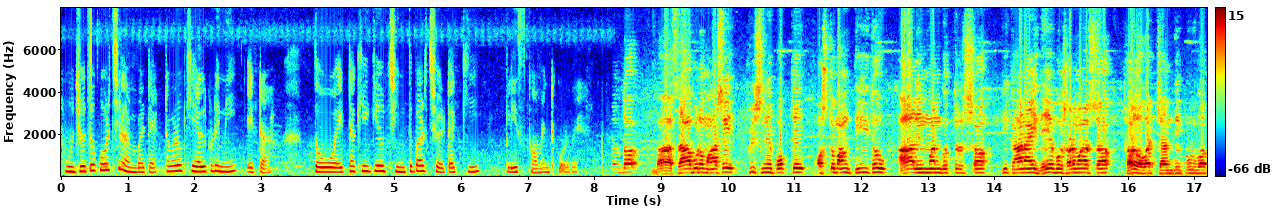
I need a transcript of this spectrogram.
পুজো তো করছিলাম বাট একটাবারও খেয়াল করিনি এটা। তো এটা কি কেউ চিনতে পারছ? এটা কি? প্লিজ কমেন্ট করবে। বা শ্রাবণ মাসে কৃষ্ণে পক্ষে অষ্টমাং তীর্থৌ আলিম্মান গোত্রস্য কি কানাই দেব শর্মণস্য সরবাচ্ছান্তি পূর্বক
